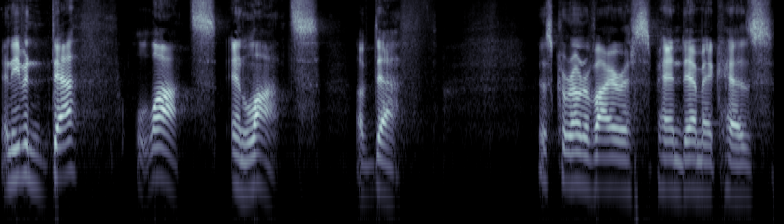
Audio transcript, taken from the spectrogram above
and even death lots and lots of death. This coronavirus pandemic has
